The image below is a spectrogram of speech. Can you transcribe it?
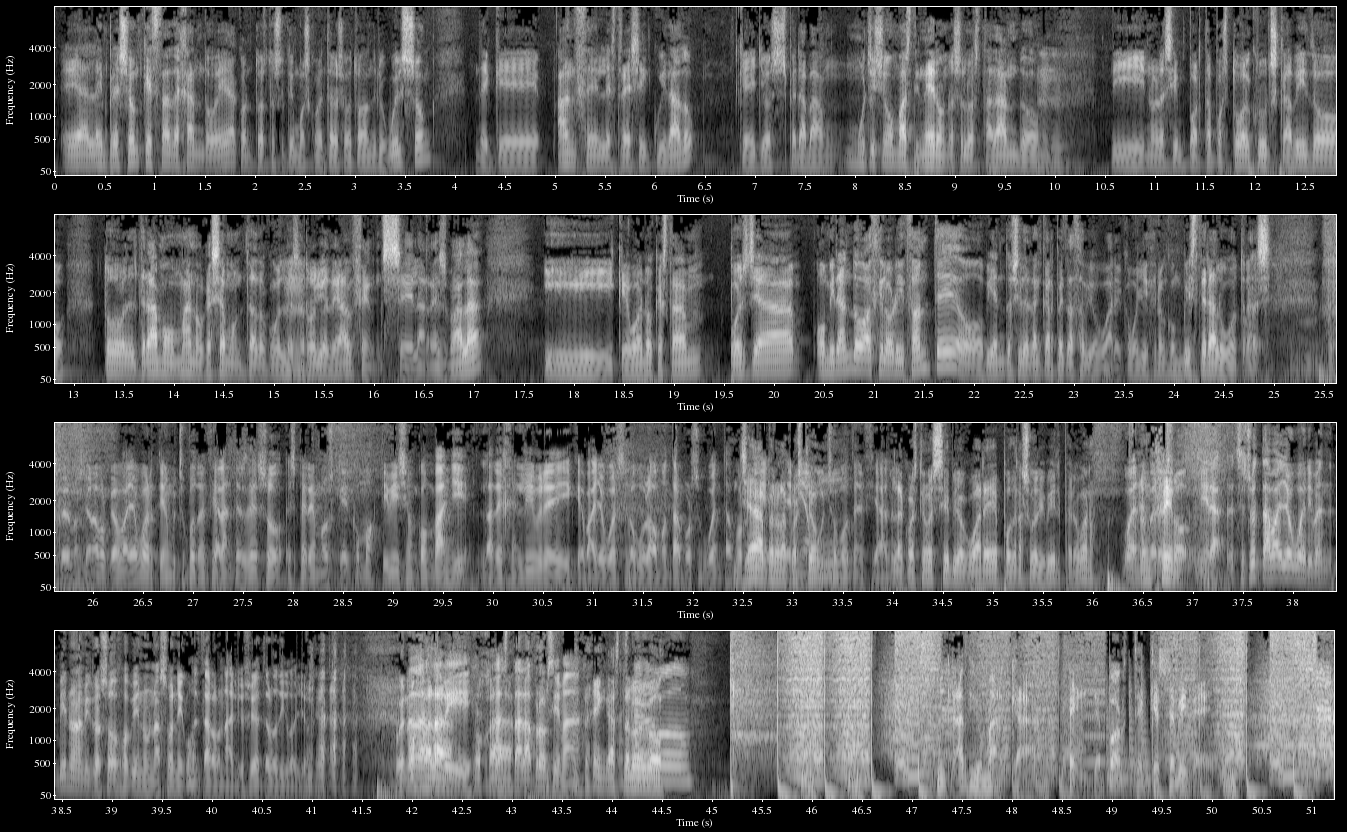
eh, la impresión que está dejando EA con todos estos últimos comentarios, sobre todo Andrew Wilson, de que Anzen les trae sin cuidado, que ellos esperaban muchísimo más dinero, no se lo está dando. Mm. Y no les importa, pues todo el crunch que ha habido, todo el drama humano que se ha montado con el Mm. desarrollo de Anzen, se la resbala. Y que bueno, que están pues ya o mirando hacia el horizonte o viendo si le dan carpetazo a BioWare, como ya hicieron con Visceral u otras. Pues esperemos que no, porque BioWare tiene mucho potencial antes de eso. Esperemos que como Activision con Bungie la dejen libre y que BioWare se lo vuelva a montar por su cuenta porque ya, pero la tenía cuestión, mucho potencial. La cuestión es si BioWare podrá sobrevivir, pero bueno. Bueno, en pero fin. eso, mira, se suelta BioWare y ven- viene una Microsoft o viene una Sony con el talonario, eso ya te lo digo yo. Pues nada, Ojalá, Javi, ojalá. hasta la próxima. Venga, hasta, Hasta luego. luego. Radio Marca, el deporte que se vive.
